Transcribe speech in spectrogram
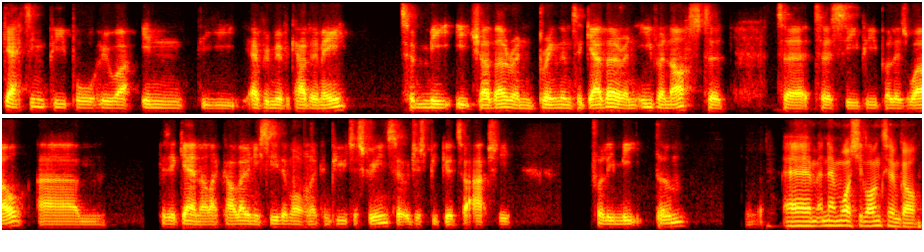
getting people who are in the Every Move Academy to meet each other and bring them together, and even us to to to see people as well. Um, because again, like I'll only see them on a computer screen, so it would just be good to actually fully meet them. Um, and then what's your long term goal?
